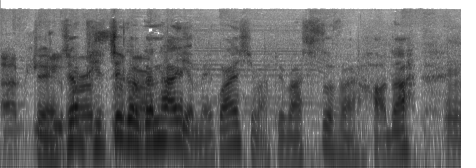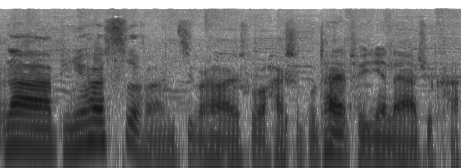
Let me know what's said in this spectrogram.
呃，对，这平这个跟他也没关系嘛，对吧？四分，好的。嗯那平均分四分，基本上来说还是不太推荐大家去看。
